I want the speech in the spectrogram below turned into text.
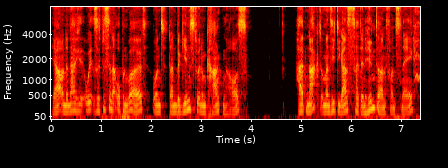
Ja, und dann habe ich, oh, jetzt bist du in der Open World und dann beginnst du in einem Krankenhaus, halb nackt und man sieht die ganze Zeit den Hintern von Snake.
